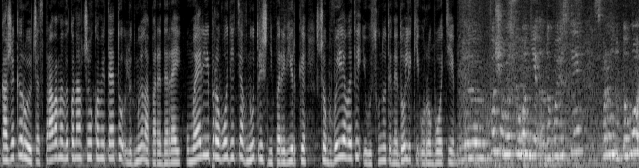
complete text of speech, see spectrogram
каже керуюча справами виконавчого комітету Людмила Передерей. У мерії проводяться внутрішні перевірки, щоб виявити і усунути недоліки у роботі. Е, Хочемо сьогодні доповісти з приводу того,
